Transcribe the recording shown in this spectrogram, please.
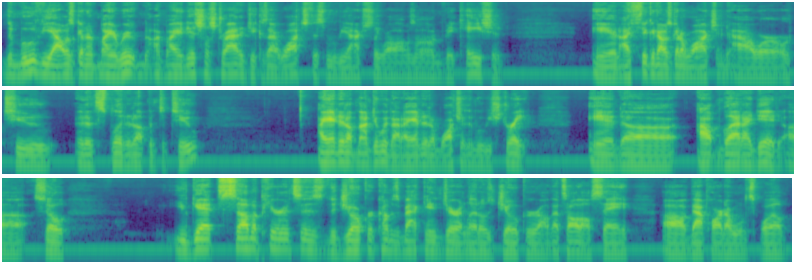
the movie, I was going to, my, my initial strategy, because I watched this movie actually while I was on vacation. And I figured I was going to watch an hour or two and then split it up into two. I ended up not doing that. I ended up watching the movie straight. And uh, I'm glad I did. Uh, so you get some appearances. The Joker comes back in, Jared Leto's Joker. That's all I'll say. Uh, that part I won't spoil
